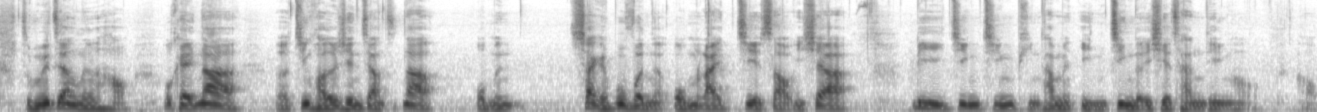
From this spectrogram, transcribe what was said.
怎么会这样呢？好，OK，那呃，金华就先这样子。那我们下一个部分呢，我们来介绍一下丽晶精品他们引进的一些餐厅哈。好，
